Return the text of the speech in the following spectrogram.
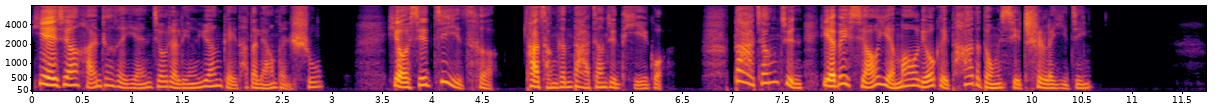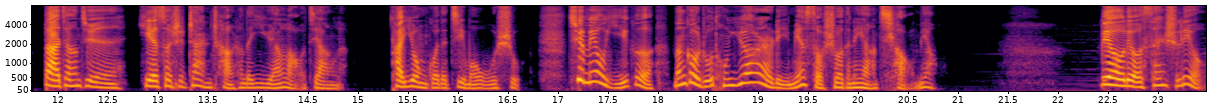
叶轩寒正在研究着凌渊给他的两本书，有些计策他曾跟大将军提过。大将军也被小野猫留给他的东西吃了一惊。大将军也算是战场上的一员老将了，他用过的计谋无数，却没有一个能够如同渊儿里面所说的那样巧妙。六六三十六，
